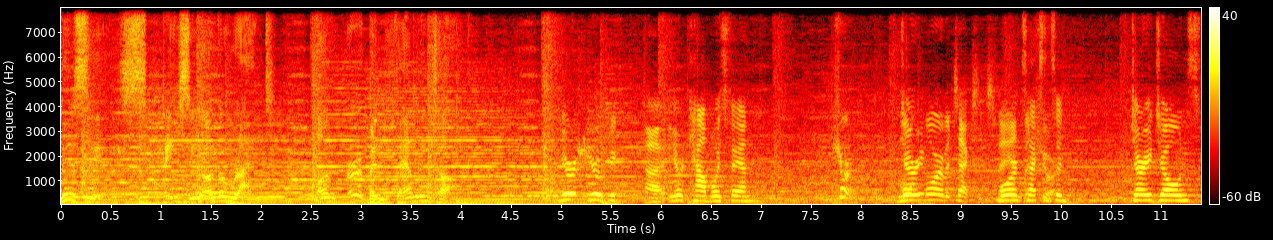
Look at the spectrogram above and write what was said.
This is Stacy on the Right on Urban Family Talk. You're you're a big uh, you're a Cowboys fan. Sure. More, more of a Texans fan. More a Texans sure. Jerry Jones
